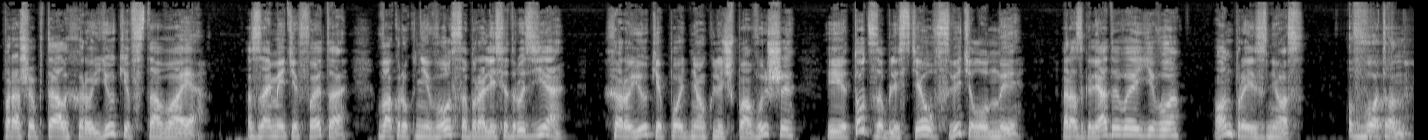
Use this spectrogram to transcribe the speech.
прошептал Харуюки, вставая. Заметив это, вокруг него собрались и друзья. Харуюки поднял ключ повыше, и тот заблестел в свете луны. Разглядывая его, он произнес: «Вот он.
